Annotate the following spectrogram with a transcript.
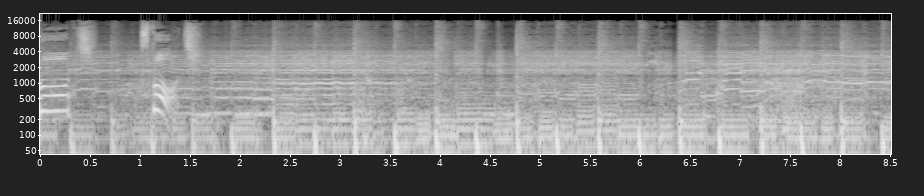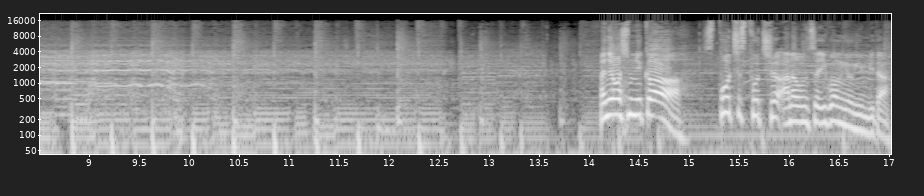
스포츠 스포츠. 안녕하십니까. 스포츠 스포츠 아나운서 이광용입니다.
